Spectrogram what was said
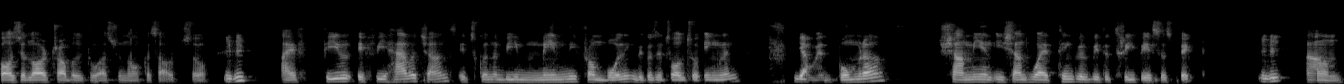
caused a lot of trouble to us to knock us out. So mm-hmm. I feel if we have a chance, it's going to be mainly from bowling because it's also England. Yeah. With Bumrah, Shami, and Ishant, who I think will be the three pacers picked. Mm-hmm. Um,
